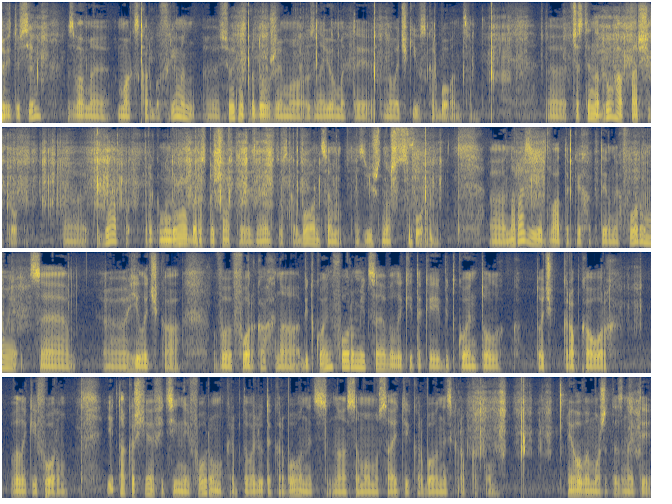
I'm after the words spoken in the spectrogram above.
Привіт усім! З вами Макс Карбо Фрімен. Е, Сьогодні продовжуємо знайомити новачків з карбованцем. Частина друга перші кроки. Е, Я б рекомендував би розпочати знайомство з карбованцем, звісно ж, з форуму. Е, Наразі є два таких активних форуми: це гілочка в форках на біткоін форумі, це великий такий bitcointalk.org великий форум. І також є офіційний форум криптовалюти Карбованець на самому сайті карбованець.com. Його ви можете знайти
